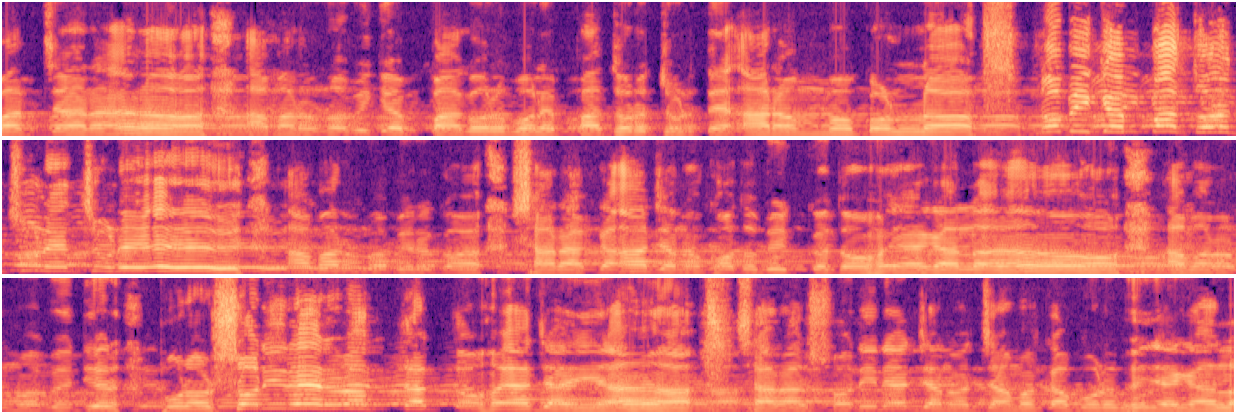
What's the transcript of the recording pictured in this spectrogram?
বাচ্চারা আমার নবীকে পাগল বলে পাথর ছুঁড়তে আরম্ভ করল। নবীকে পাথর ছুঁড়ে ছুঁড়ে আমার নবীর সারা গা যেন ক্ষত বিক্ষত হয়ে গেল। আমার নবীজির পুরো শরীরের রক্তাক্ত হয়ে যাইয়া সারা শরীরে যেন জামা কাপড় ভিজে গেল।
